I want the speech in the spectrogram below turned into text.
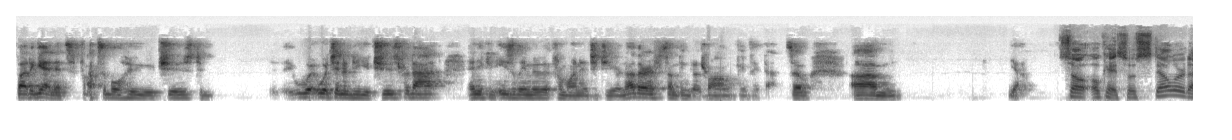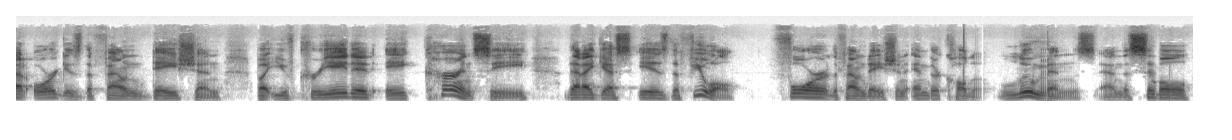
But again, it's flexible who you choose to, wh- which entity you choose for that, and you can easily move it from one entity to another if something goes wrong, things like that. So, um, yeah. So, okay, so stellar.org is the foundation, but you've created a currency that I guess is the fuel for the foundation, and they're called lumens, and the symbol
